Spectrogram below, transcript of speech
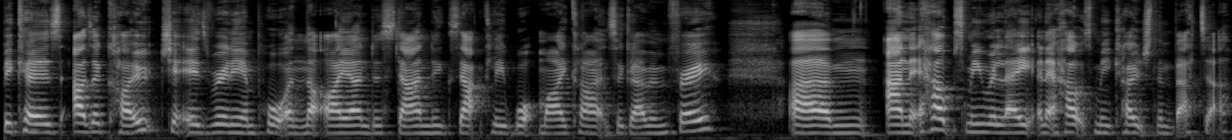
because as a coach, it is really important that I understand exactly what my clients are going through. Um, and it helps me relate and it helps me coach them better.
